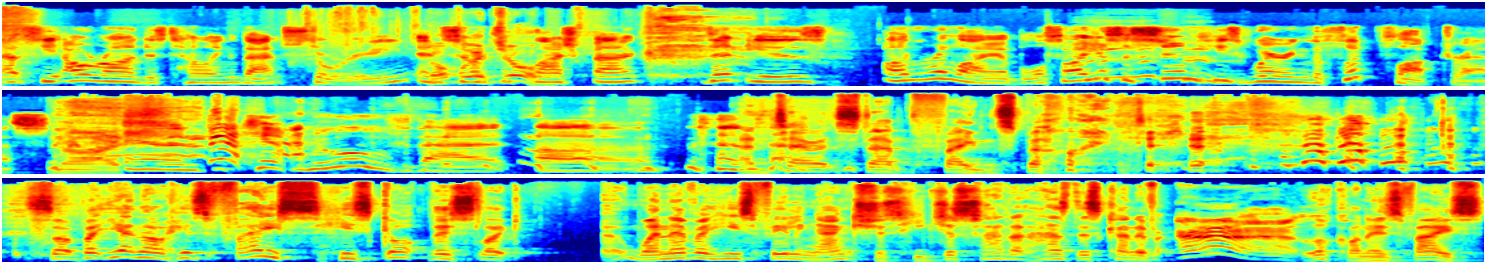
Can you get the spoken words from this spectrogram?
uh, see, Elrond is telling that story, and Not so it's job. a flashback that is unreliable. So I just assume he's wearing the flip flop dress, Nice. and just can't move that. Uh, and Terence Stamp faints behind it. so, but yeah, no, his face, he's got this like. uh, Whenever he's feeling anxious, he just has this kind of "Ah," look on his face.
